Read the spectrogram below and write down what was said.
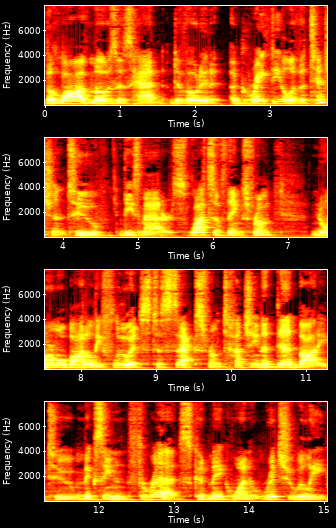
The law of Moses had devoted a great deal of attention to these matters. Lots of things from normal bodily fluids to sex, from touching a dead body to mixing threads, could make one ritually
